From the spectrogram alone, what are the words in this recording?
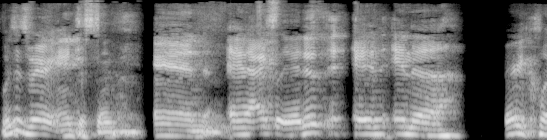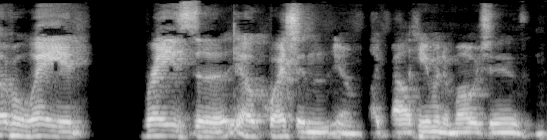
which is very interesting. And, and actually it is in, in a very clever way. It raised the, you know, question, you know, like about human emotions and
